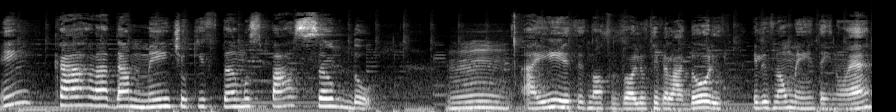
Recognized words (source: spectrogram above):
encaradamente o que estamos passando. Hum, aí esses nossos olhos reveladores, eles não mentem, não é?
